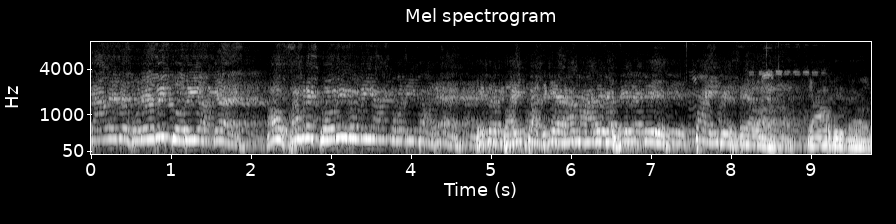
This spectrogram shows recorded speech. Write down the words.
ਕਾਲੇ ਦੇ ਹੁਣੇ ਵੀ ਗੋਰੀ ਆ ਗਿਆ ਹੈ ਆਓ ਸਾਹਮਣੇ ਗੋਰੀ ਰੋੜੀ ਆ ਕਬੱਡੀ ਪਾ ਰਿਹਾ ਹੈ ਇਧਰ ਬਾਈ ਭੱਜ ਗਿਆ ਹੈ ਮਾਂ ਦੇ ਗੱਫੇ ਲੈ ਕੇ ਭਾਈ ਦੇਸੇ ਵਾਲਾ ਪਿਆਰ ਦੇ ਨਾਲ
